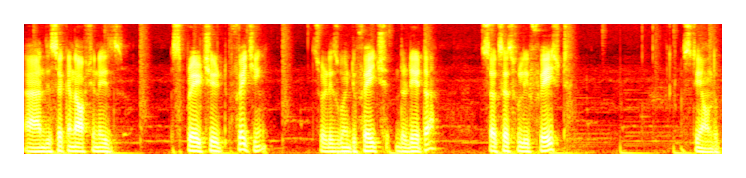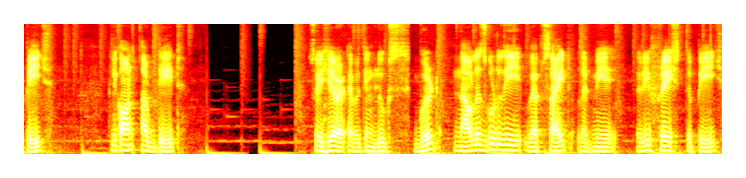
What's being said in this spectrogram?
and the second option is spreadsheet fetching. So it is going to fetch the data. Successfully fetched. Stay on the page. Click on update. So here everything looks good. Now let's go to the website. Let me refresh the page.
